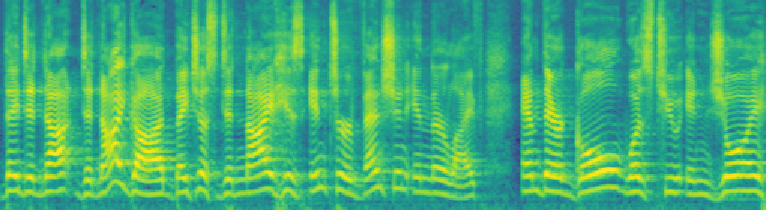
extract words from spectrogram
They did not deny God, they just denied his intervention in their life. And their goal was to enjoy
